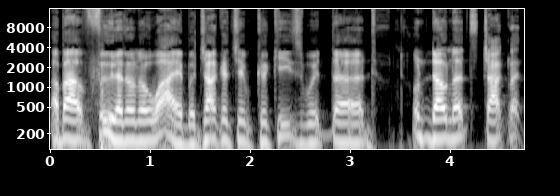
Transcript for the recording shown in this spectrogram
about food, I don't know why but chocolate chip cookies with uh, donuts, chocolate,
